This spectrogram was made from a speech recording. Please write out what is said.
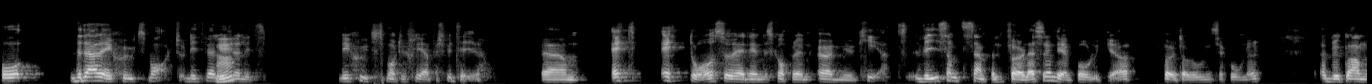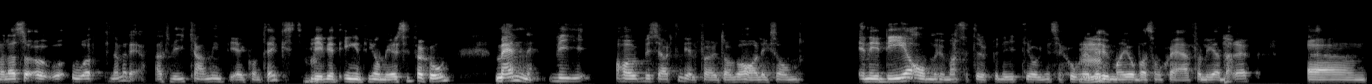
Och det där är sjukt smart. Och det är väldigt, Mm. väldigt, det är sjukt smart ur flera perspektiv. Um, ett, ett då så är det, det skapar en ödmjukhet. Vi som till exempel föreläser en del på olika företag och organisationer brukar använda så och, och öppna med det. Att vi kan inte er kontext. Vi vet ingenting om er situation. Men vi har besökt en del företag och har liksom en idé om hur man sätter upp en IT-organisation Mm. eller hur man jobbar som chef och ledare. Um,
